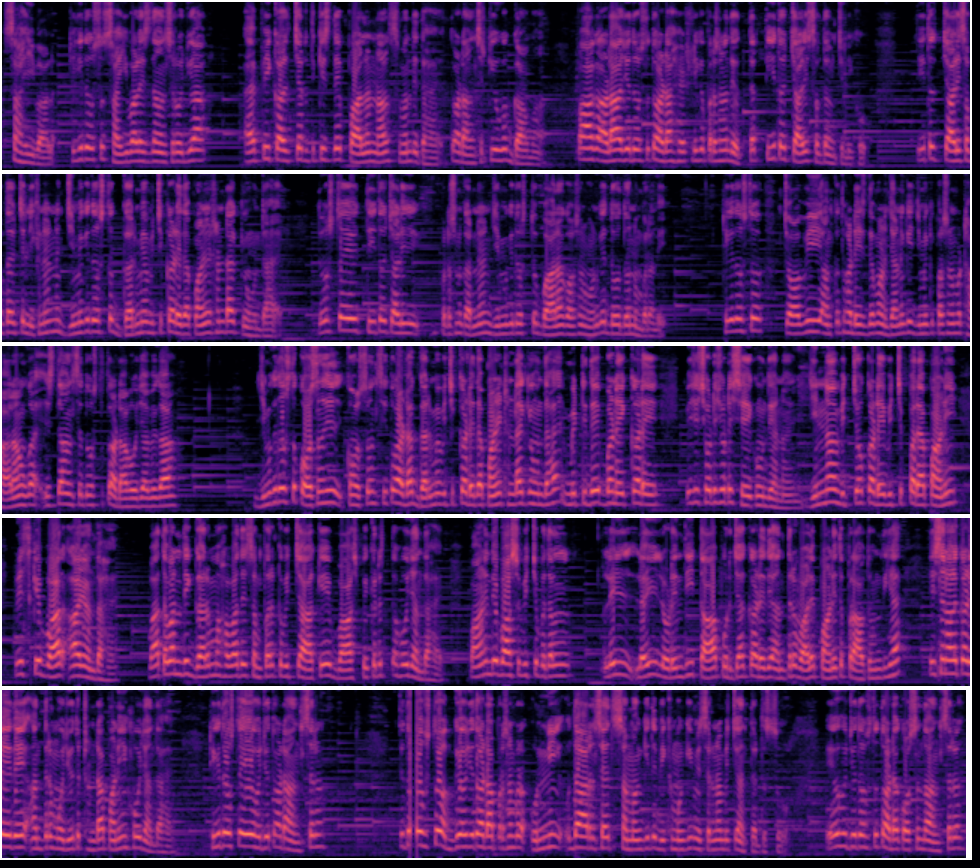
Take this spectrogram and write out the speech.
ਸਾਹੀਵਾਲ। ਠੀਕ ਹੈ ਦੋਸਤੋ, ਸਾਹੀਵਾਲ ਇਸ ਦਾ ਆਨਸਰ ਹੋ ਜਾਊਗਾ ਐਪੀਕਲਚਰ ਕਿਸ ਦੇ ਪਾਲਣ ਨਾਲ ਸੰਬੰਧਿਤ ਹੈ? ਤੁਹਾਡਾ ਆਨਸਰ ਕੀ ਹੋਊਗਾ? ਗਾਵਾਂ। ਭਾਗ ਆੜਾ ਜੋ ਦੋਸਤੋ, ਤੁਹਾਡਾ ਹੇਠ ਲਿਖੇ ਪ੍ਰਸ਼ਨ ਦੇ ਉੱਤਰ 30 ਤੋਂ 40 ਸ਼ਬਦਾਂ ਵਿੱਚ ਲਿਖੋ। 30 ਤੋਂ 40 ਸ਼ਬਦਾਂ ਵਿੱਚ ਲਿਖਣਾ ਹੈ ਜਿਵੇਂ ਕਿ ਦੋਸਤੋ ਗਰਮੀਆਂ ਵਿੱਚ ਘੜੇ ਦਾ ਪਾਣੀ ਠੰਡਾ ਕਿਉਂ ਹੁੰਦਾ ਹੈ? ਦੋਸਤੋ ਇਹ 30 ਤੋਂ 40 ਪ੍ਰਸ਼ਨ ਕਰਨੇ ਹਨ, ਜਿਵੇਂ ਕਿ ਦੋਸਤੋ 12 ਕੁਐਸਚਨ ਹੋਣਗੇ, ਦੋ ਦੋ ਨੰਬਰਾਂ ਦੇ। ਠੀਕ ਹੈ ਦੋਸਤੋ 24 ਅੰਕ ਤੁਹਾਡੇ ਇਸ ਦੇ ਬਣ ਜਾਣਗੇ, ਜਿਵੇਂ ਕਿ ਪ੍ਰਸ਼ਨ ਨੰਬਰ 18 ਹੋਊਗਾ, ਇਸ ਦਾ ਆਨਸਰ ਦੋਸਤੋ ਤੁਹਾਡਾ ਹੋ ਜਾਵੇਗਾ। ਜਿਵੇਂ ਕਿ ਦੋਸਤੋ ਕੁਐਸਚਨ ਸੀ ਕੁਐਸਚਨ ਸੀ ਤੁਹਾਡਾ, ਗਰਮੀਆਂ ਵਿੱਚ ਘੜੇ ਦਾ ਪਾਣੀ ਠੰਡਾ ਕਿਉਂ ਹੁੰਦਾ ਹੈ? ਮਿੱਟੀ ਦੇ ਬਣੇ ਘੜੇ ਵਿੱਚ ਛੋਟੇ ਛੋਟੇ ਛੇਕ ਹੁੰਦੇ ਹਨ, ਜਿਨ੍ਹਾਂ ਵਿੱਚੋਂ ਘੜੇ ਵਿੱਚ ਭਰਿਆ ਪਾਣੀ ਰਿਸ ਕੇ ਬਾਹਰ ਆ ਜਾਂਦਾ ਹੈ। ਵਾਤਾਵਰਣ ਦੀ ਗਰਮ ਹਵਾ ਦੇ ਸੰਪਰਕ ਵਿੱਚ ਆ ਕੇ ਬਾਸ਼ਪੀਕ੍ਰਿਤ ਹੋ ਜਾਂਦਾ ਹੈ। ਪਾਣੀ ਦੇ ਵਾਸ਼ਪ ਵਿੱਚ ਬਦਲਣ ਲਈ ਲਈ ਲੋੜੀਂਦੀ ਤਾਪ ਊਰਜਾ ਘੜੇ ਦੇ ਅੰਦਰ ਵਾਲੇ ਪਾਣੀ ਤੋਂ ਪ੍ਰਾਪਤ ਹੁੰਦੀ ਹੈ। ਇਸ ਨਾਲ ਘੜੇ ਦੇ ਅੰਦਰ ਮੌਜੂਦ ਠੰਡਾ ਪਾਣੀ ਹੋ ਜਾਂਦਾ ਹੈ। ਠੀਕ ਹੈ ਦੋਸਤੋ, ਇਹ ਹੋ ਜੋ ਤੁਹਾਡਾ ਆਨਸਰ ਤੇ ਦੋਸਤੋ, ਅੱਗੇ ਹੋ ਜੋ ਤੁਹਾਡਾ ਪ੍ਰਸ਼ਨ ਨੰਬਰ 19 ਉਦਾਹਰਨ ਸਹਿਤ ਸਮੰਗੀ ਤੇ ਵਿਖਮੰਗੀ ਮਿਸ਼ਰਣਾਂ ਵਿੱਚ ਅੰਤਰ ਦੱਸੋ। ਇਹ ਹੋ ਜੋ ਦੋਸਤੋ ਤੁਹਾਡਾ ਕੁਐਸਚਨ ਦਾ ਆਨਸਰ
